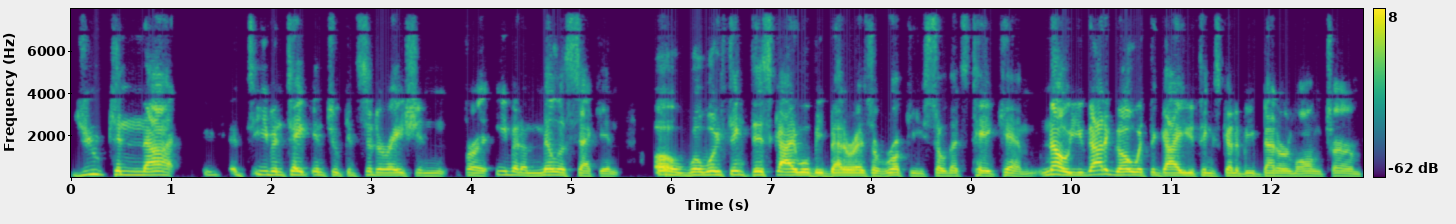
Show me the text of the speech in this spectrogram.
You cannot even take into consideration for even a millisecond oh, well, we think this guy will be better as a rookie, so let's take him. No, you got to go with the guy you think is going to be better long term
